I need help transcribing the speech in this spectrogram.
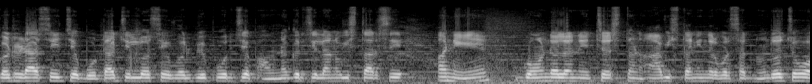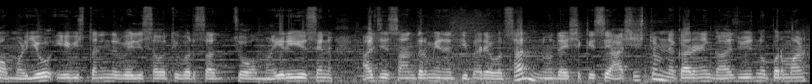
ગઢડા છે, જે બોટાદ જિલ્લો છે, વલભીપુર જે ભાવનગર જિલ્લાનો વિસ્તાર છે અને ગોંડલ અને જસદણ આ વિસ્તારની અંદર વરસાદ નોંધો જોવા મળ્યો. એ વિસ્તારની અંદર વહેલી સવારથી વરસાદ જોવા મળી રહ્યો છે અને આજે સાંજ દરમિયાન અતિભારે વરસાદ નોંધાઈ શકે છે. આ સિસ્ટમને કારણે ગાજવીજનું પ્રમાણ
